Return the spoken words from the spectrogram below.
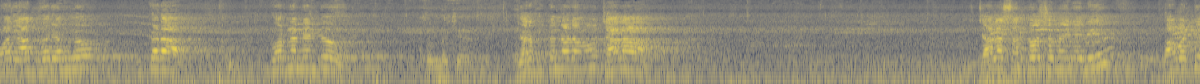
వారి ఆధ్వర్యంలో ఇక్కడ టోర్నమెంటు జరుపుతుండడము చాలా చాలా సంతోషమైనది. కాబట్టి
